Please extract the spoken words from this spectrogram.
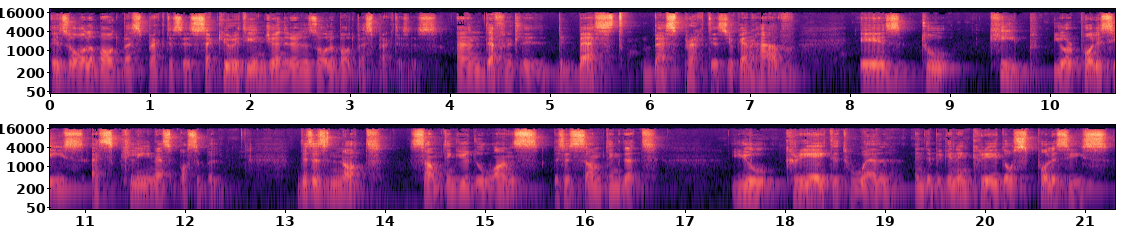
is all about best practices. Security in general is all about best practices. And definitely the best best practice you can have is to keep your policies as clean as possible. This is not something you do once, this is something that you create it well in the beginning, create those policies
